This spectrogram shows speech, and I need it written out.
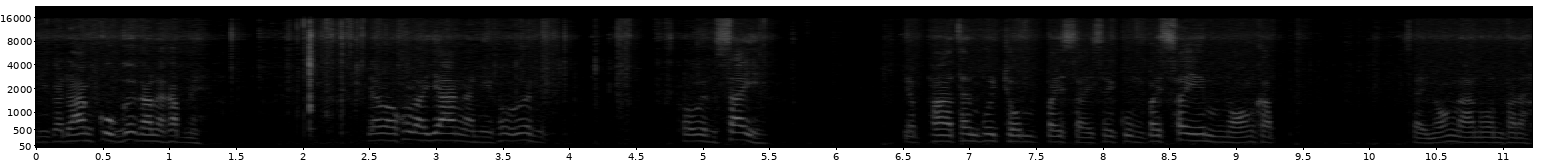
นี่กระด้างกุ้งคือกันนะครับนี่แต่ว่าคนละอย่างอันนี้เขาเอื้นเขาเอื้นไส้ จะพาท่านผู้ชมไปใส่ใส่กุ้งไปใส่หนองครับ ใส่น้องนานนพะนะ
